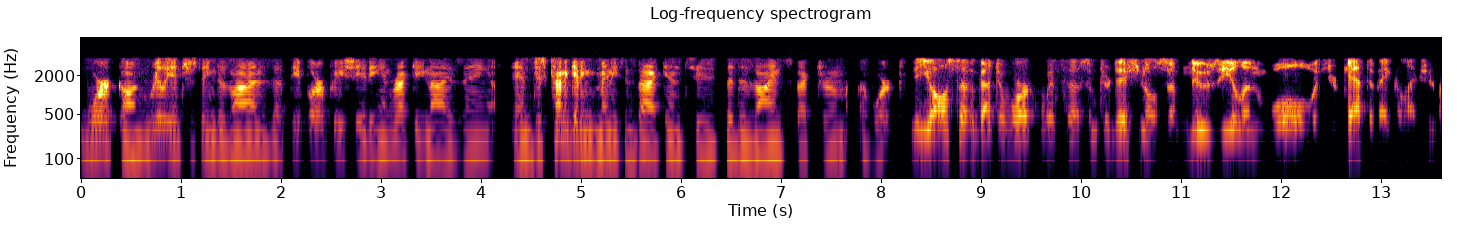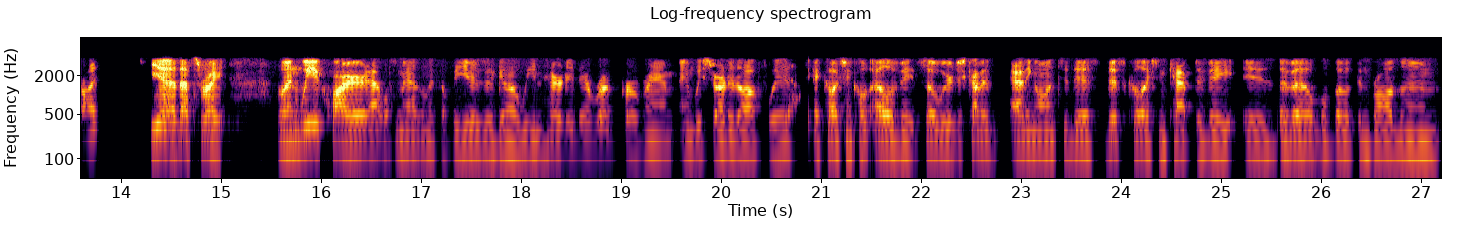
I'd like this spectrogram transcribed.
work on really interesting designs that people are appreciating and recognizing. and just kind of getting Mannington back into the design spectrum of work. You also got to work with uh, some traditional, some New Zealand wool with your Captivate collection, right? Yeah, that's right. When we acquired Atlas Masland a couple of years ago, we inherited their rug program and we started off with a collection called Elevate. So we are just kind of adding on to this. This collection, Captivate, is available both in broadloom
